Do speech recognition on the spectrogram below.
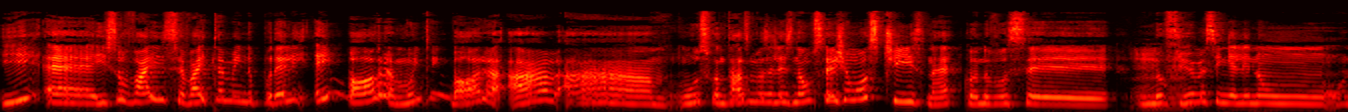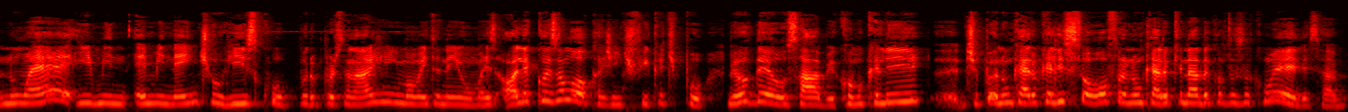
E é, isso vai, você vai temendo por ele, embora, muito embora, a, a, os fantasmas eles não sejam hostis, né? Quando você. Uhum. No filme, assim, ele não, não é eminente o risco pro personagem em momento nenhum. Mas olha que coisa louca, a gente fica tipo, meu Deus, sabe? Como que ele. Tipo, eu não quero que ele sofra, eu não quero que nada aconteça com ele, sabe?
